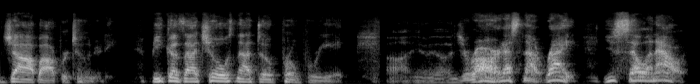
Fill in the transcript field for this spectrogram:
job opportunity because I chose not to appropriate. Uh, you know, Gerard, that's not right. You're selling out.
